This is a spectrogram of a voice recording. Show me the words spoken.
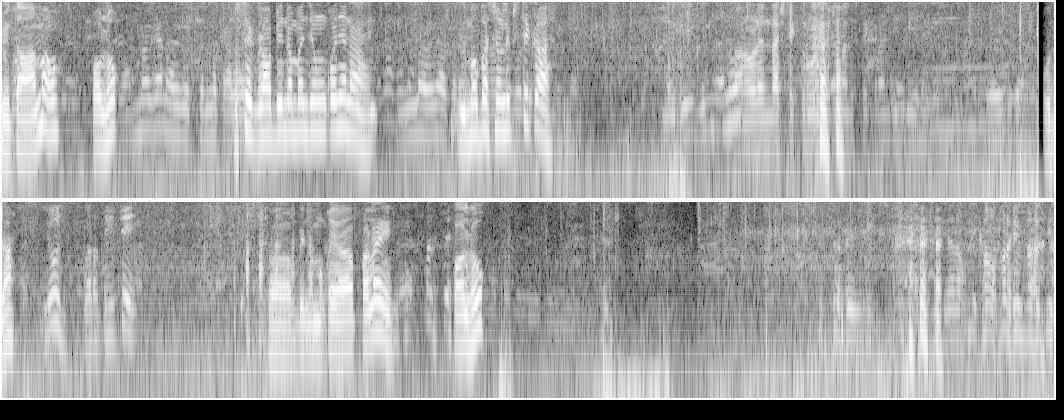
Yung tama oh. Polok. Kasi grabe naman yung kanya na. Lumabas yung lipstick ah. Uda. Yun, para titi. Grabe naman kaya pala eh. Paul Hook. Rin brother.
